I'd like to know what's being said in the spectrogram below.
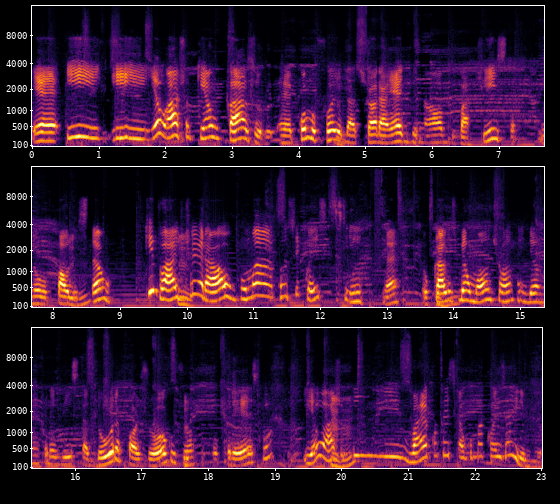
É, e, e, eu acho que é um caso, é, como foi o da senhora Edna Alves Batista no Paulistão, uhum. que vai uhum. gerar alguma consequência, sim. Né? O Carlos uhum. Belmonte ontem deu uma entrevista dura pós-jogo, junto com o Crespo, e eu acho uhum. que vai acontecer alguma coisa aí, viu?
